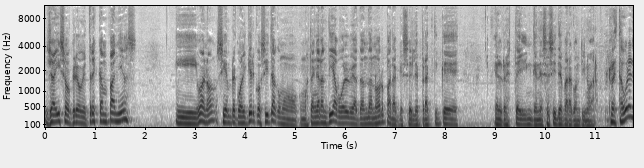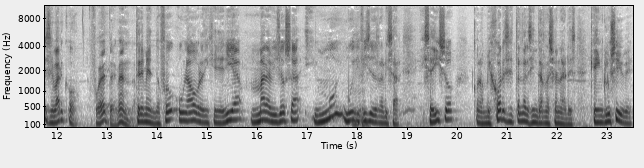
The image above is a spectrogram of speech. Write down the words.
ya hizo creo que tres campañas y bueno, siempre cualquier cosita como, como está en garantía vuelve a Tandanor para que se le practique el restyling que necesite para continuar. Restaurar ese barco, Fue tremendo. tremendo. Fue una obra de ingeniería maravillosa y muy, muy difícil de realizar. Y se hizo con los mejores estándares internacionales, que inclusive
